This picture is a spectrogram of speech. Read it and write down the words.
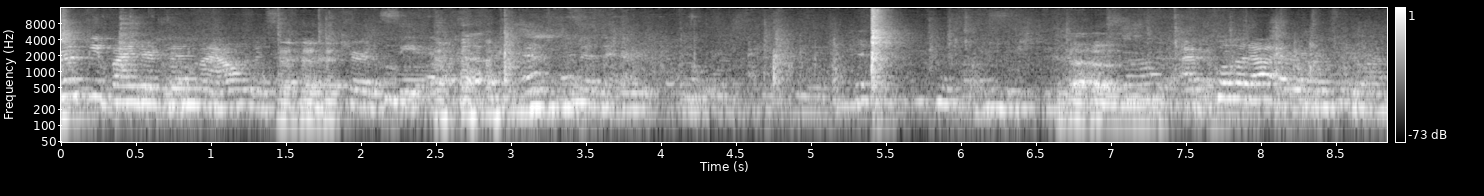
rookie binder's in my office, I'm sure to see it. It's in there. I pull it out every once in a while.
